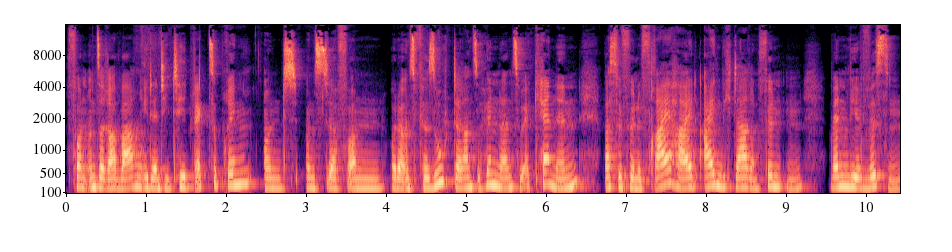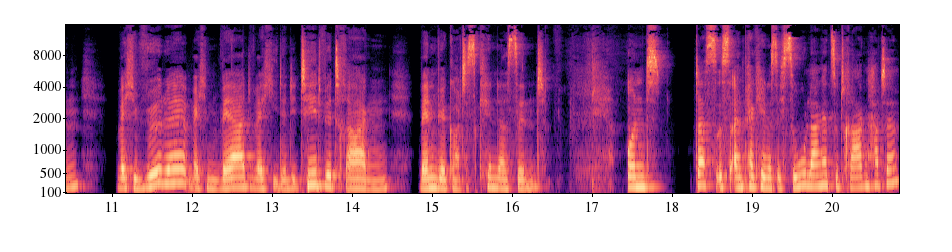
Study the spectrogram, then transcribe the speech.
von unserer wahren Identität wegzubringen und uns davon oder uns versucht daran zu hindern, zu erkennen, was wir für eine Freiheit eigentlich darin finden, wenn wir wissen, welche Würde, welchen Wert, welche Identität wir tragen, wenn wir Gottes Kinder sind. Und das ist ein Päckchen, das ich so lange zu tragen hatte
